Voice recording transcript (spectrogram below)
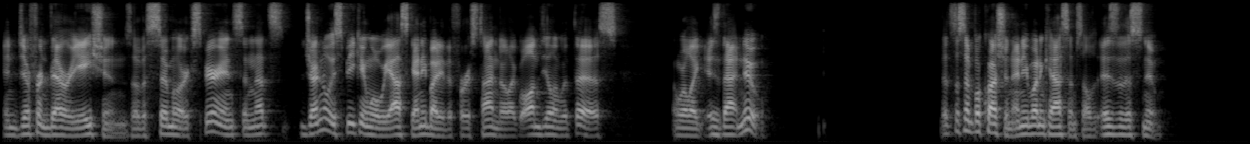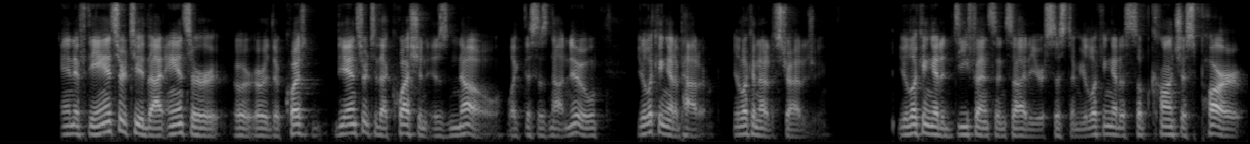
in different variations of a similar experience. And that's generally speaking what we ask anybody the first time. They're like, well, I'm dealing with this. And we're like, is that new? That's a simple question. Anybody can ask themselves, is this new? And if the answer to that answer or, or the question, the answer to that question is no, like this is not new, you're looking at a pattern. You're looking at a strategy. You're looking at a defense inside of your system. You're looking at a subconscious part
